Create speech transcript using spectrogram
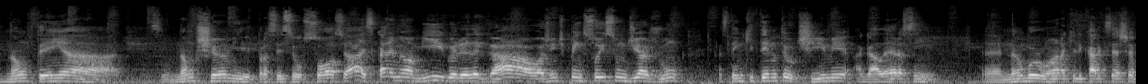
não tenha, assim, não chame para ser seu sócio. Ah, esse cara é meu amigo, ele é legal, a gente pensou isso um dia junto. Você tem que ter no teu time a galera assim, é, number one, aquele cara que você acha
